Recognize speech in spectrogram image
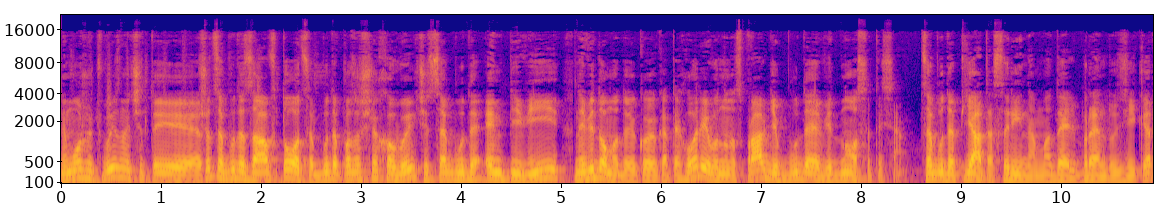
не можуть визначити, що це буде за авто. Це буде позашляховик, чи це буде MPV. Невідомо до якої категорії воно насправді буде відноситися. Це буде п'ята серійна модель бренду Zikr,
